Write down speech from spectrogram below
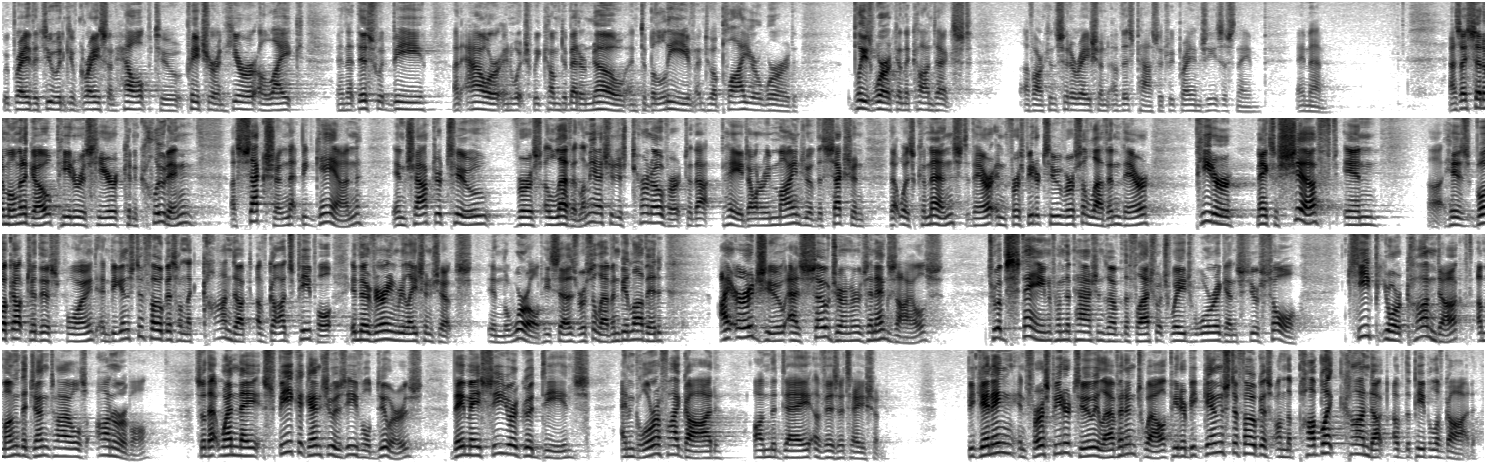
We pray that you would give grace and help to preacher and hearer alike, and that this would be an hour in which we come to better know and to believe and to apply your word. Please work in the context of our consideration of this passage. We pray in Jesus' name. Amen. As I said a moment ago, Peter is here concluding a section that began in chapter 2, verse 11. Let me ask you to just turn over to that page. I want to remind you of the section that was commenced there in 1 Peter 2, verse 11. There, Peter makes a shift in uh, his book up to this point and begins to focus on the conduct of God's people in their varying relationships in the world. He says, verse 11, Beloved, I urge you as sojourners and exiles to abstain from the passions of the flesh which wage war against your soul. Keep your conduct among the Gentiles honorable, so that when they speak against you as evildoers, they may see your good deeds and glorify God on the day of visitation. Beginning in 1 Peter 2 11 and 12, Peter begins to focus on the public conduct of the people of God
